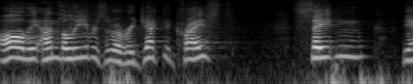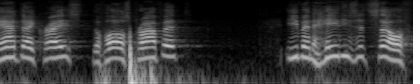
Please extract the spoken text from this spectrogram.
all the unbelievers who have rejected Christ, Satan, the Antichrist, the false prophet, even Hades itself,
